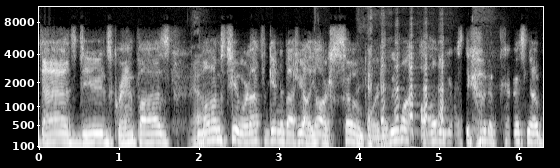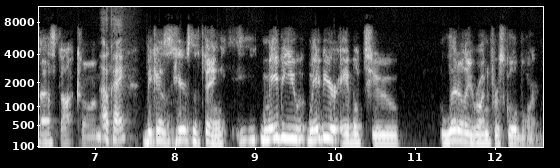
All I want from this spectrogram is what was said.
Dads, dudes, grandpas, yeah. moms too. We're not forgetting about y'all. Y'all are so important. we want all of you guys to go to parentsknowbest.com. Okay. Because here's the thing. Maybe you maybe you're able to literally run for school board.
